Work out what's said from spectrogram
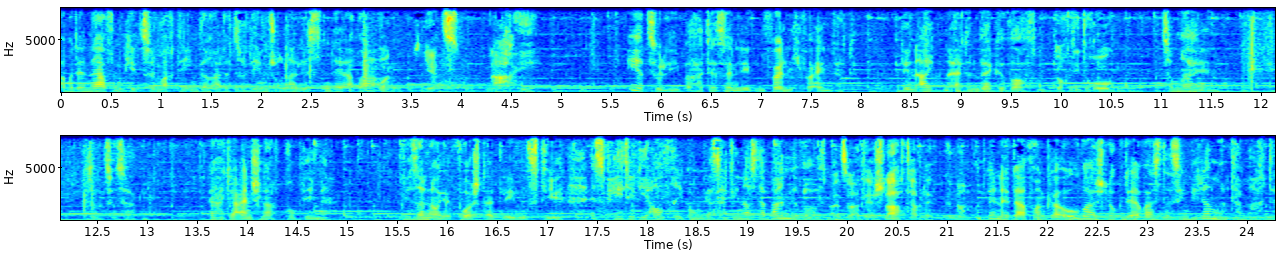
aber der Nervenkitzel machte ihn gerade zu dem Journalisten, der er war. Und jetzt, nach E? Ihr zuliebe hat er sein Leben völlig verändert. Den alten Adam weggeworfen. Doch die Drogen. Zum Heilen, sozusagen. Er hatte Einschlafprobleme. Dieser neue Vorstadtlebensstil. Es fehlte die Aufregung, das hat ihn aus der Bahn geworfen. Also hat er Schlaftabletten genommen. Und wenn er davon K.O. war, schluckte er was, das ihn wieder munter machte.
